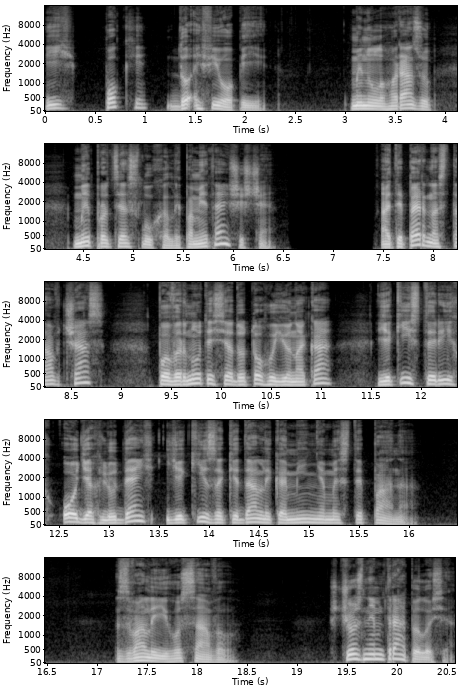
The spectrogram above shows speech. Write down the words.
і поки до Ефіопії. Минулого разу ми про це слухали, пам'ятаєш іще? А тепер настав час повернутися до того юнака, який стеріг одяг людей, які закидали каміннями Степана. Звали його Савел. Що з ним трапилося?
